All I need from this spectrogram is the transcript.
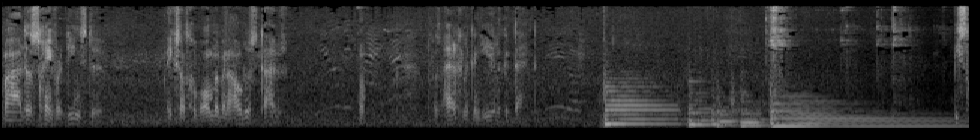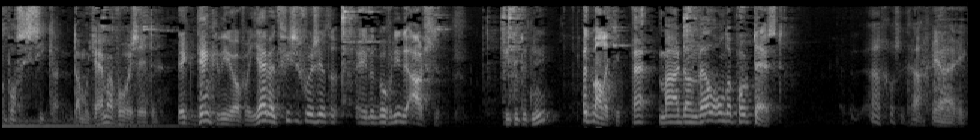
Maar dat is geen verdienste. Ik zat gewoon bij mijn ouders thuis. Het was eigenlijk een heerlijke tijd. Pistelbos is ziek. Dan moet jij maar voorzitten. Ik denk er niet over. Jij bent vicevoorzitter en je bent bovendien de oudste. Wie doet het nu? Het mannetje. Eh, maar dan wel onder protest. Ah, god, ik ga. Ja, ik,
